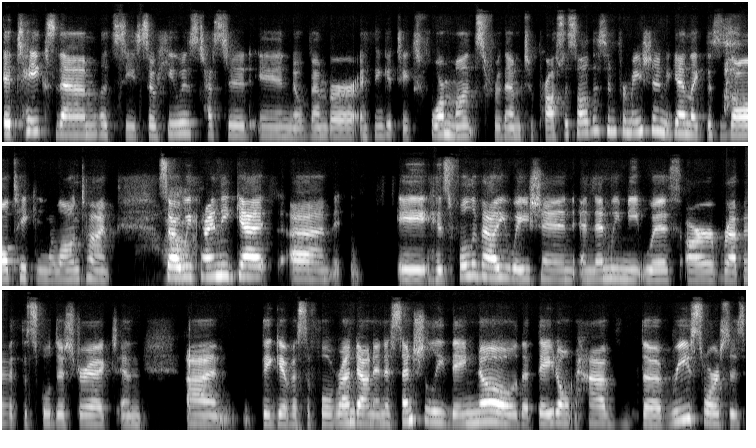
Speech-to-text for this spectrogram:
it takes them. Let's see. So he was tested in November. I think it takes four months for them to process all this information. Again, like this is all taking a long time. So we finally get um, a his full evaluation, and then we meet with our rep at the school district and um, they give us a full rundown and essentially they know that they don't have the resources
